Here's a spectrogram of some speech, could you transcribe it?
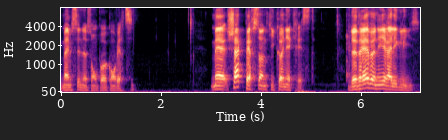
même s'ils ne sont pas convertis. Mais chaque personne qui connaît Christ devrait venir à l'Église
